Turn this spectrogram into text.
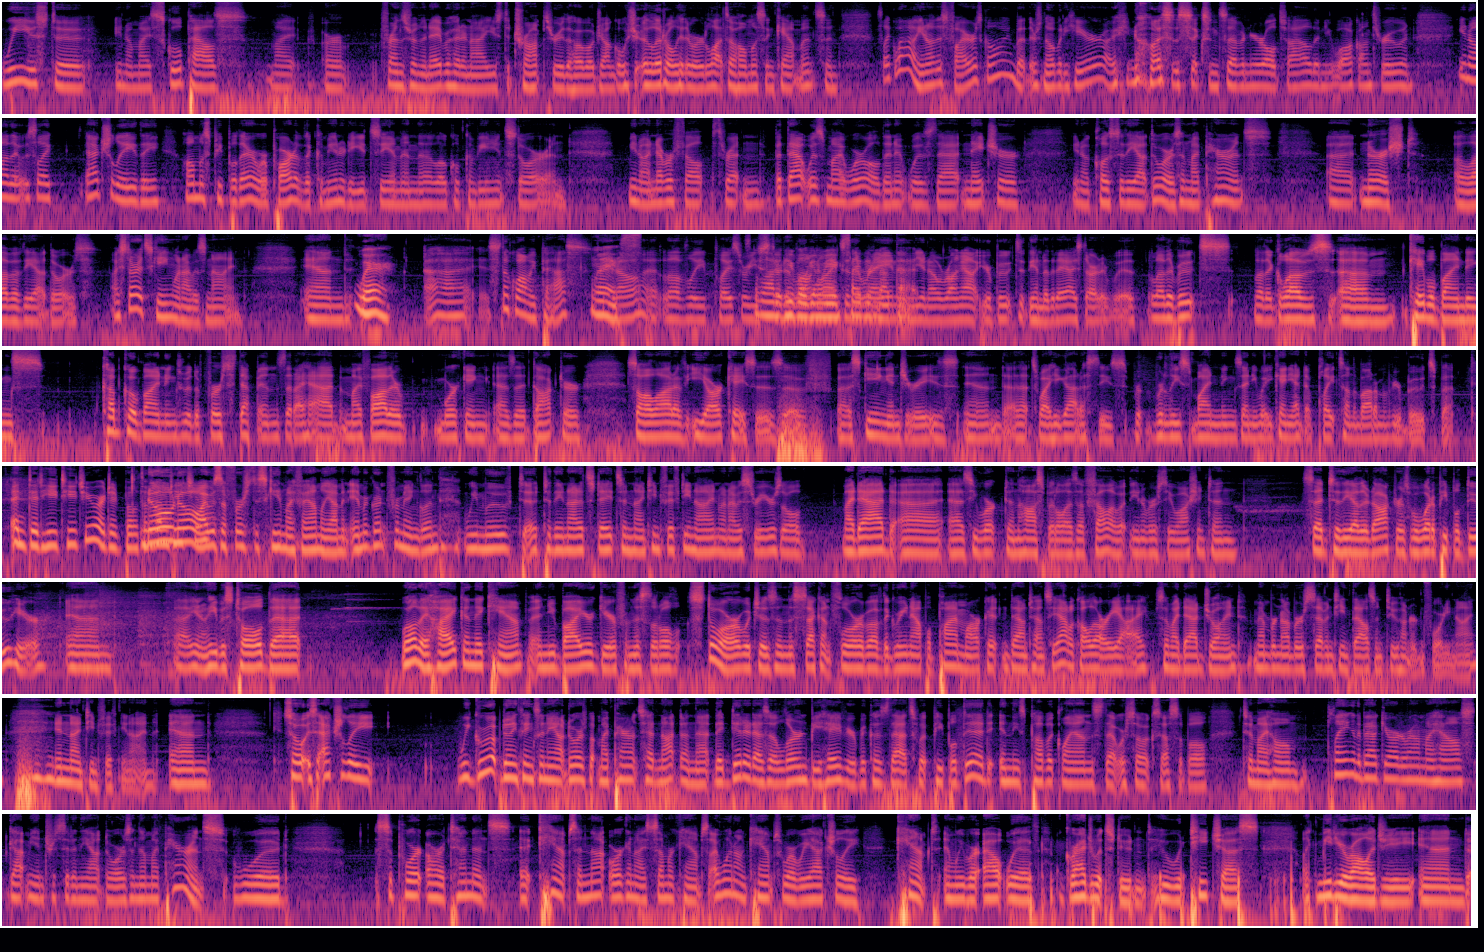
we used to, you know, my school pals, my or friends from the neighborhood, and I used to tromp through the hobo jungle, which uh, literally there were lots of homeless encampments, and it's like, wow, you know, this fire is going, but there's nobody here. I, you know, as a six and seven year old child, and you walk on through, and you know, it was like actually the homeless people there were part of the community. You'd see them in the local convenience store, and you know, I never felt threatened. But that was my world, and it was that nature, you know, close to the outdoors. And my parents uh, nourished a love of the outdoors. I started skiing when I was nine, and Where? uh, Snoqualmie Pass, you know, a lovely place where So you a lot of stood in long lines in the rain and you know wrung out your boots at the end of the day. I started with leather boots, leather gloves, um, cable bindings. Cubco bindings were the first step-ins that I had. My father, working as a doctor, saw a lot of ER cases of uh, skiing injuries, and uh, that's why he got us these re- release bindings. Anyway, you can you had to have plates on the bottom of your boots, but And did he teach you, or did both of no, them no. you? I was the first to ski in my family. I'm an immigrant from England. We moved uh, to the United States in 1959 when I was three years old. My dad, uh, as he worked in the hospital as a fellow at the University of Washington, said to the other doctors, "Well, what do people do here?" And uh, you know, he was told that. Well, they hike and they camp, and you buy your gear from this little store, which is in the second floor above the Green Apple Pie Market in downtown Seattle called REI. So my dad joined, member number 17,249 in 1959. And so it's actually, we grew up doing things in the outdoors, but my parents had not done that. They did it as a learned behavior because that's what people did in these public lands that were so accessible to my home. Playing in the backyard around my house got me interested in the outdoors. And then my parents would support our attendance at camps and not organize summer camps. I went on camps where we actually camped and we were out with a graduate student who would teach us like meteorology and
